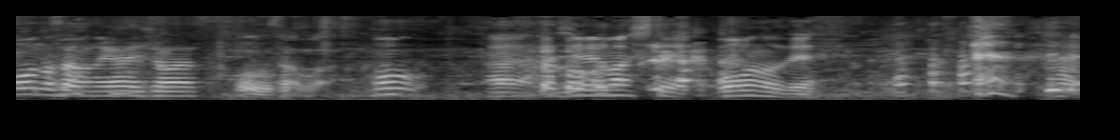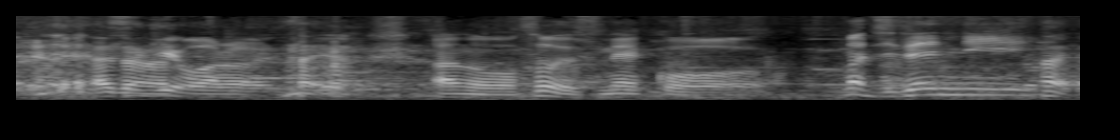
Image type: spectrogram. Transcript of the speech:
大野さんお願いします。大野さんは？お、あ、はじめまして、大野です。はい。す。げえ笑い。はい。あの、そうですね、こう、まあ、事前にはい。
